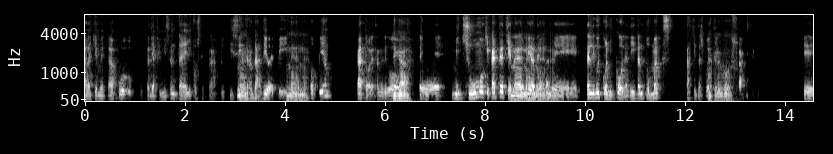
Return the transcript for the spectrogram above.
Αλλά και μετά που, που τα διαφημίσαν τα 24 πλήσεις ή Ναι. 32 επί, Ναι, ναι. τα οποία κάτω τώρα ήταν λίγο Σιγά. ε, Μιτσούμο και κάτι τέτοια. Ναι, τα οποία ναι, δεν ναι, ήταν, ε, ήταν λίγο εικονικό, δηλαδή ήταν το max ταχύτητας που έπαιρνε. Ακριβώς. Ε,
